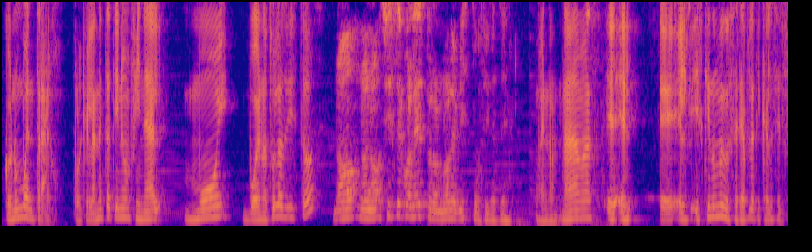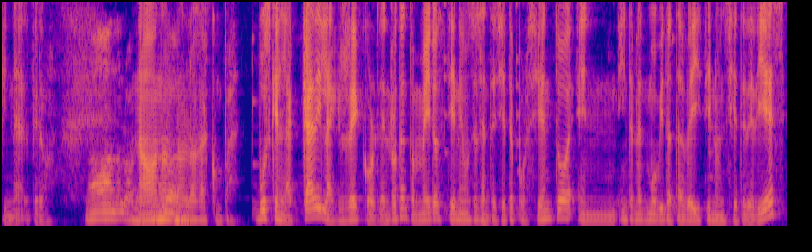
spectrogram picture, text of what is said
con un buen trago, porque la neta tiene un final muy bueno. ¿Tú lo has visto? No, no, no. Sí sé cuál es, pero no la he visto, fíjate. Bueno, nada más. el- el- el- es que no me gustaría platicarles el final, pero. No, no lo hagas. No, no, no, lo hagas. haga, compa. Busquen la Cadillac Records. En Rotten Tomatoes tiene un 67%. En Internet Movie Database tiene un 7 de 10.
